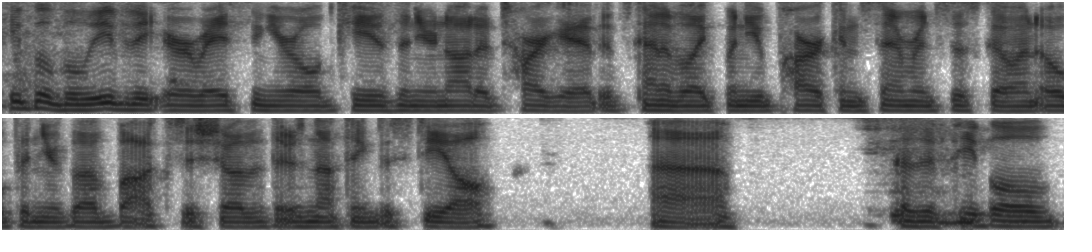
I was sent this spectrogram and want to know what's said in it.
people believe that you're erasing your old keys, then you're not a target. It's kind of like when you park in San Francisco and open your glove box to show that there's nothing to steal. Because uh, if people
